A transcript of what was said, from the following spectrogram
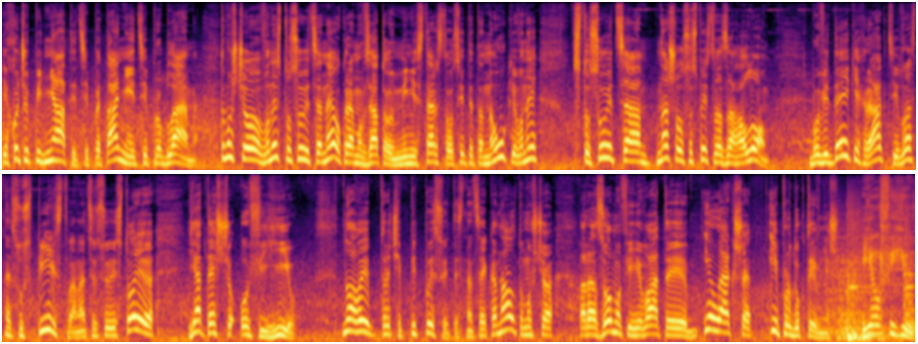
я хочу підняти ці питання і ці проблеми, тому що вони стосуються не окремо взятого Міністерства освіти та науки, вони стосуються нашого суспільства загалом. Бо від деяких реакцій власне суспільства на цю всю історію я дещо офігів. Ну а ви, до речі, підписуйтесь на цей канал, тому що разом офігівати і легше, і продуктивніше. Я офігів,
